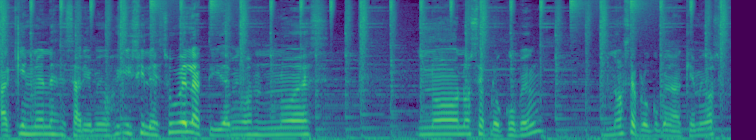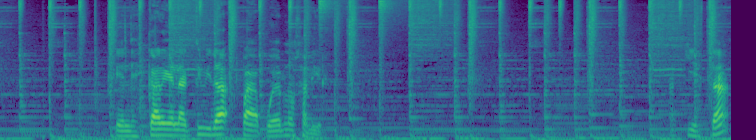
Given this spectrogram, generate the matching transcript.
Aquí no es necesario, amigos. Y si les sube la actividad, amigos, no es. No, no se preocupen. No se preocupen aquí, amigos. Que les cargue la actividad para podernos salir. Aquí está.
